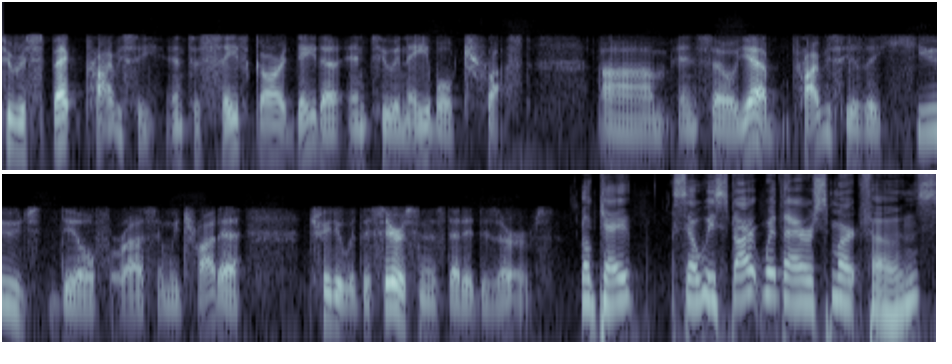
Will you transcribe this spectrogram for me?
to respect privacy and to safeguard data and to enable trust. Um, and so, yeah, privacy is a huge deal for us, and we try to treat it with the seriousness that it deserves. Okay, so we start with our smartphones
